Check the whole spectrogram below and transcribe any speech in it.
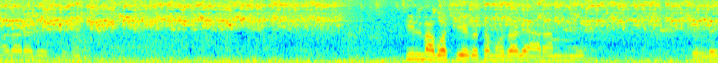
नजारा चाहिँ यस्तो छ चिलमा बसिएको छ मजाले आरामले खेल्दै।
